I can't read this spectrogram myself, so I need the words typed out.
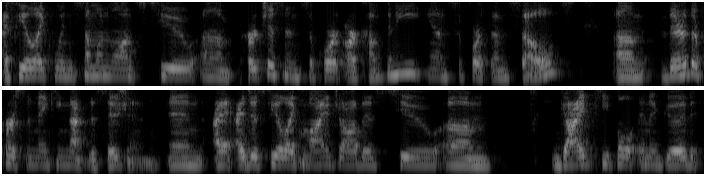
I feel like when someone wants to um, purchase and support our company and support themselves, um, they're the person making that decision. And I, I just feel like my job is to um, guide people in a good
